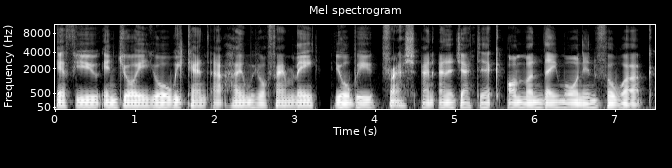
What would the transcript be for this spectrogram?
If you enjoy your weekend at home with your family, You'll be fresh and energetic on Monday morning for work.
